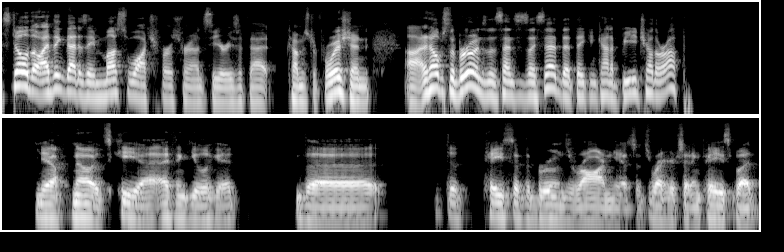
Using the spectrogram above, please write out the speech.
Still, though, I think that is a must-watch first-round series if that comes to fruition. Uh, it helps the Bruins in the sense, as I said, that they can kind of beat each other up. Yeah, no, it's key. I, I think you look at the the pace that the Bruins are on. Yes, it's record-setting pace, but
